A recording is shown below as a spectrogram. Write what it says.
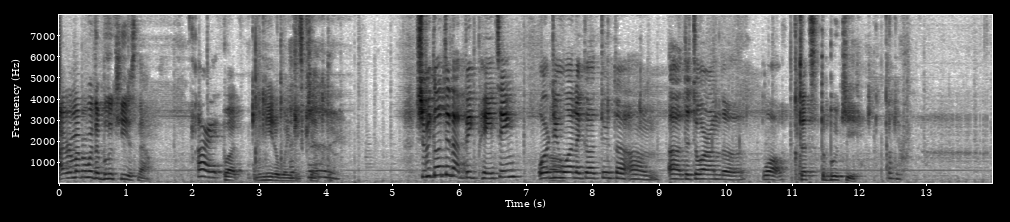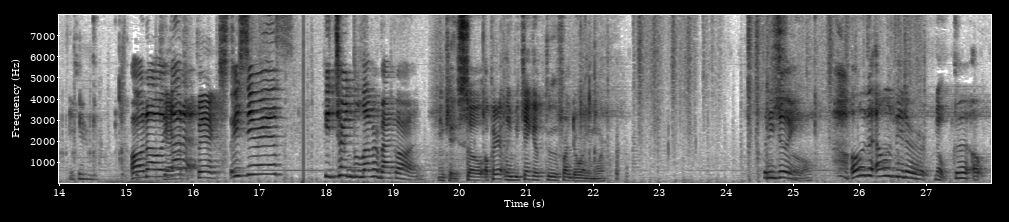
I remember where the blue key is now, All right, but we need a way let's to get go. there. Should we go through that big painting, or do you Um, want to go through the um uh the door on the wall? That's the blue key. Okay. You hear? Oh no, we got it. fixed. Are you serious? He turned the lever back on. Okay, so apparently we can't get through the front door anymore. What are you doing? So, Oh, the elevator. no, Good. Oh.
